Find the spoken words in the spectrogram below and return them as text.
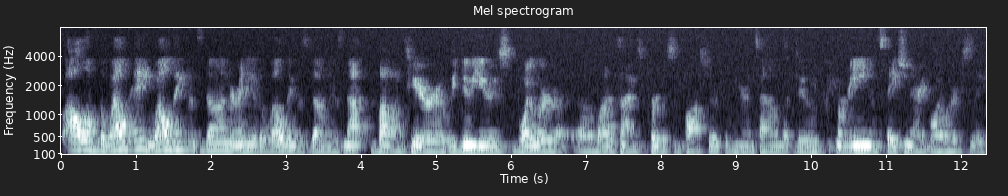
all of the weld, any welding that's done or any of the welding that's done is not volunteer. We do use boiler uh, a lot of times. Purvis and Foster from here in town that do marine and stationary boilers. They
